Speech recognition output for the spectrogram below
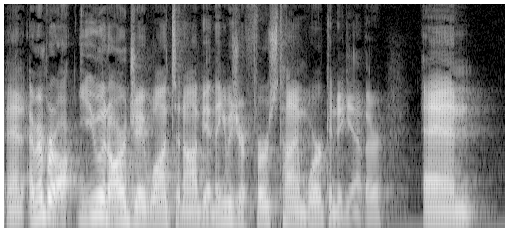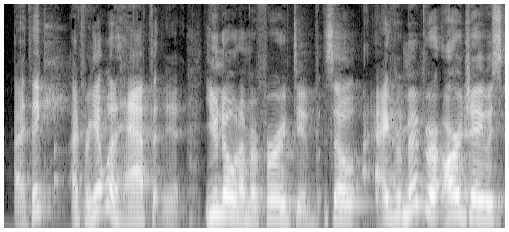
And I remember you and RJ Watanabe, I think it was your first time working together. And I think I forget what happened. You know what I'm referring to. So I remember RJ was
